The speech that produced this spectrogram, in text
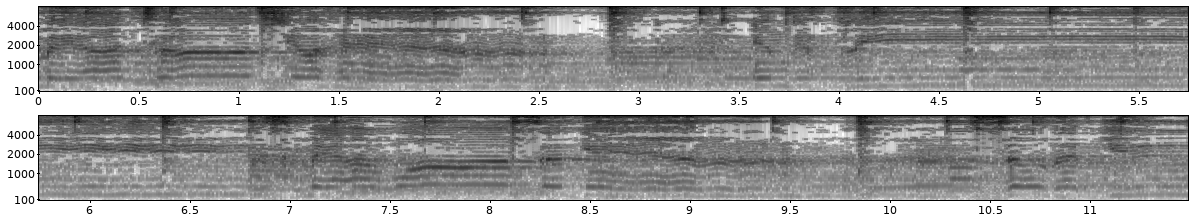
May I touch your hand and if please may I once again so that you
